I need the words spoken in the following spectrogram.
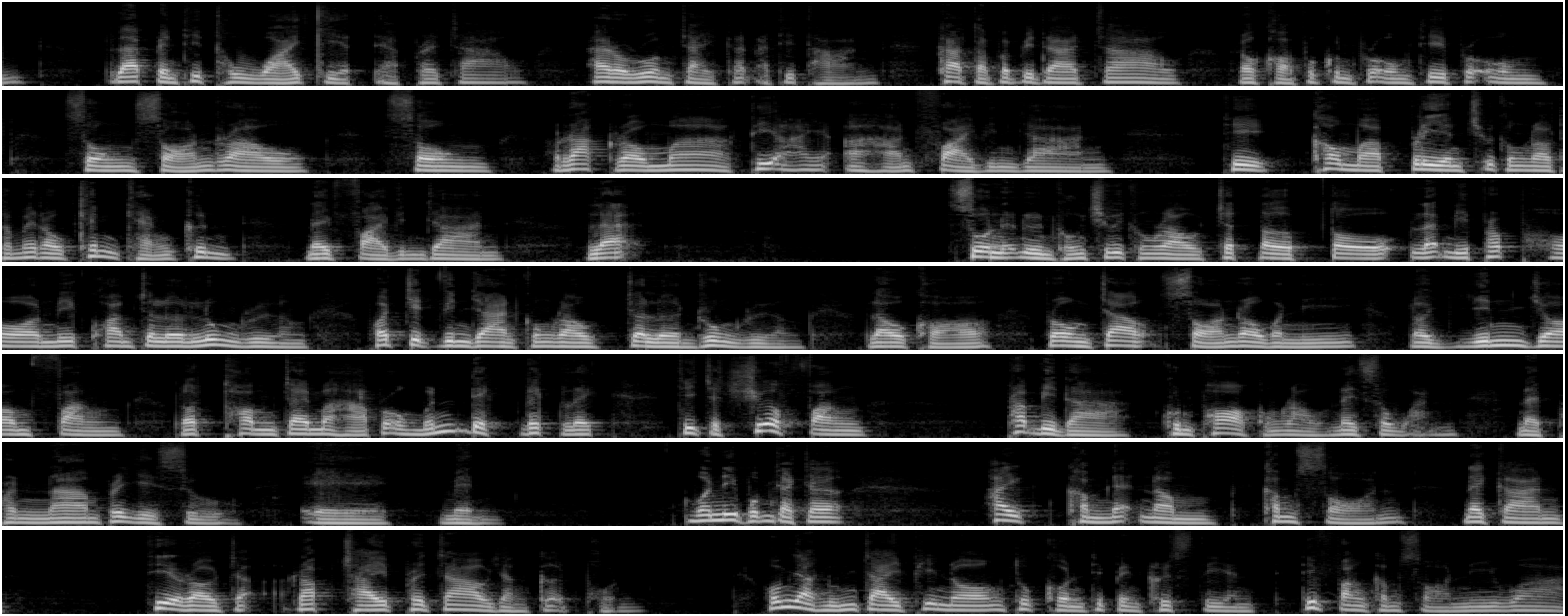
และเป็นที่ถวายเกียรติแด่พระเจ้า ให้เราร่วมใจกันอธิษฐานข้าแต่พระบิดาเจ้า เราขอบพระคุณพระองค์ที่พระองค์ ทรงสอนเรา ทรงรักเรามากที่ให้อาหารฝ่ายวิญญาณ ที่เข้ามาเปลี่ยนชีวิตของเราทำให้เราเข้มแข็งขึ้นในฝ่ายวิญญาณ และส่วนอื่นๆของชีวิตของเราจะเติบโตและมีพระพรมีความเจริญรุ่งเรือง เพราะจิตวิญญาณของเราเจริญรุ่งเรือง เราขอพระองค์เจ้าสอนเราวันนี้ เรายินยอมฟัง เราทอมใจมาหาพระองค์เหมือนเด็กเล็ก ๆ ที่จะเชื่อฟังพระบิดา คุณพ่อของเราในสวรรค์ ในพระนามพระเยซูเอเมน วันนี้ผมอยากจะให้คำแนะนำคำสอนในการที่เราจะรับใช้พระเจ้าอย่างเกิดผล ผมอยากหนุนใจพี่น้องทุกคนที่เป็นคริสเตียนที่ฟังคำสอนนี้ว่า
